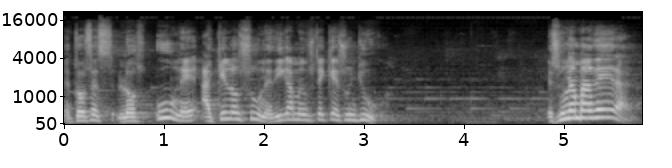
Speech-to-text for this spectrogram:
Entonces los une. ¿A qué los une? Dígame usted que es un yugo. Es una madera.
